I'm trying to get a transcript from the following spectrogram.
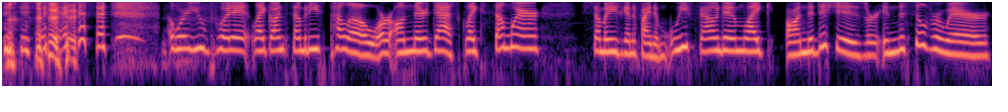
or you put it like on somebody's pillow or on their desk, like somewhere somebody's going to find him. We found him like on the dishes or in the silverware,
